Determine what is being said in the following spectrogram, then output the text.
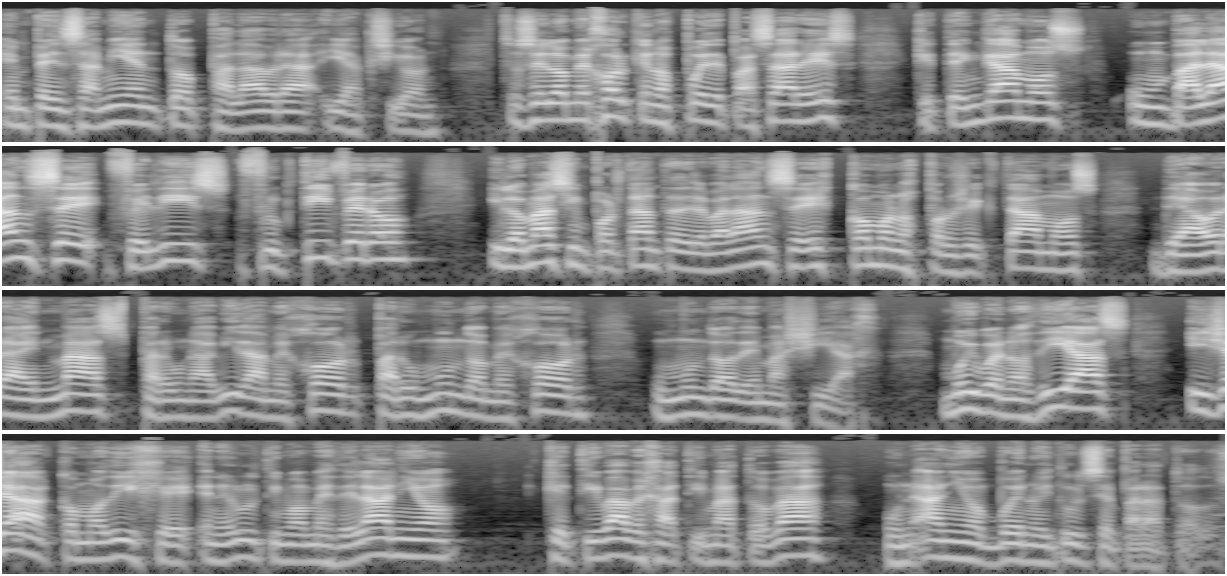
en pensamiento, palabra y acción. Entonces lo mejor que nos puede pasar es que tengamos un balance feliz, fructífero, y lo más importante del balance es cómo nos proyectamos de ahora en más para una vida mejor, para un mundo mejor, un mundo de Mashiach. Muy buenos días y ya, como dije en el último mes del año, que Tibá va un año bueno y dulce para todos.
